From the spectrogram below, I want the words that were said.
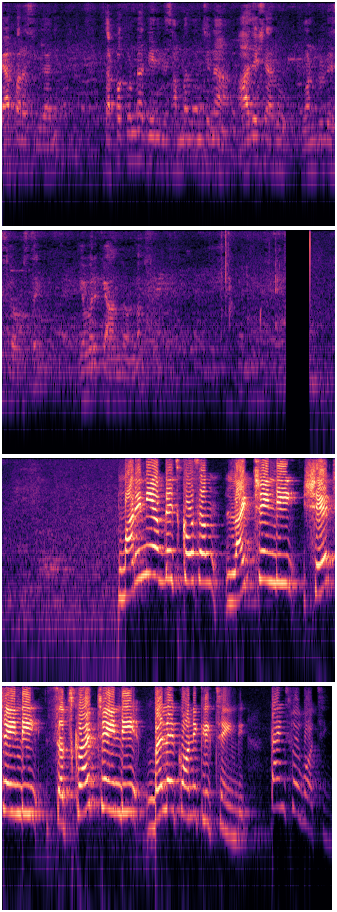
వ్యాపారస్తులు కానీ తప్పకుండా దీనికి సంబంధించిన ఆదేశాలు వన్ టూ డేస్లో వస్తాయి. ఎవరికి ఆందోళన మరిన్ని అప్డేట్స్ కోసం లైక్ చేయండి షేర్ చేయండి సబ్స్క్రైబ్ చేయండి బెల్ ఐకాన్ని క్లిక్ చేయండి. థ్యాంక్స్ ఫర్ వాచింగ్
